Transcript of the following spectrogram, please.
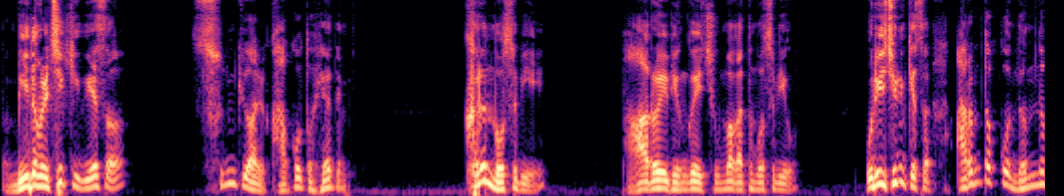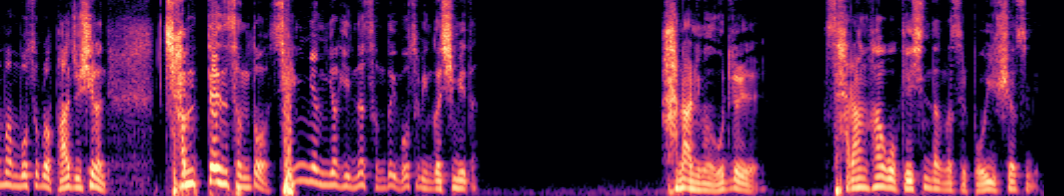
또 믿음을 지키기 위해서 순교할 각오도 해야 됩니다. 그런 모습이 바로의 병거의 주마 같은 모습이고 우리 주님께서 아름답고 넘넘한 모습으로 봐주시는 참된 성도, 생명력이 있는 성도의 모습인 것입니다. 하나님은 우리를 사랑하고 계신다는 것을 보여주셨습니다.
